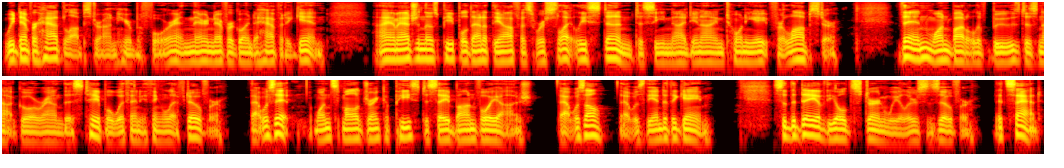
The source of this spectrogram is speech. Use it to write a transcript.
We'd never had lobster on here before, and they're never going to have it again. I imagine those people down at the office were slightly stunned to see 99.28 for lobster. Then, one bottle of booze does not go around this table with anything left over. That was it. One small drink apiece to say bon voyage. That was all. That was the end of the game. So the day of the old sternwheelers is over. It's sad.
